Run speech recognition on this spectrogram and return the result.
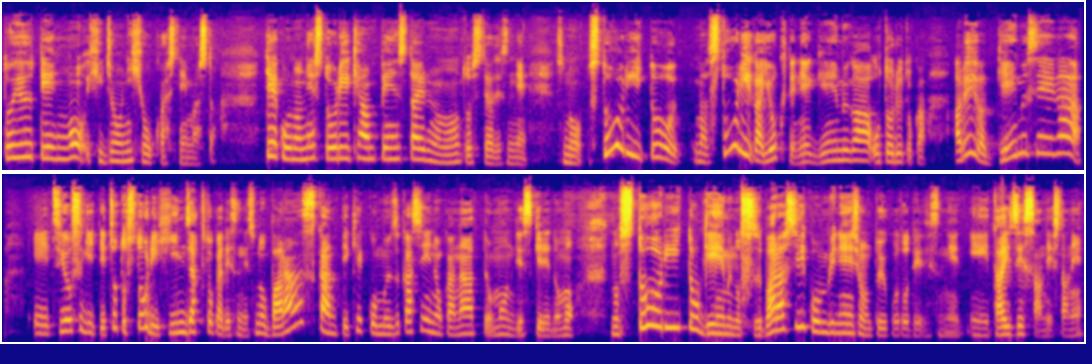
という点を非常に評価していました。で、このね、ストーリーキャンペーンスタイルのものとしてはですね、そのストーリーと、まあ、ストーリーが良くてね、ゲームが劣るとか、あるいはゲーム性がえー、強すぎて、ちょっとストーリー貧弱とかですね、そのバランス感って結構難しいのかなって思うんですけれども、のストーリーとゲームの素晴らしいコンビネーションということでですね、えー、大絶賛でしたね。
